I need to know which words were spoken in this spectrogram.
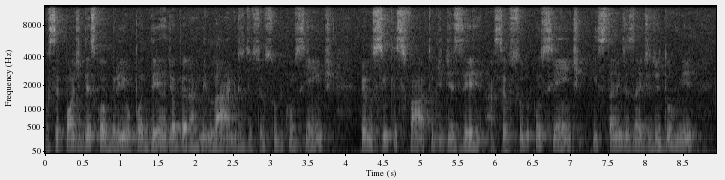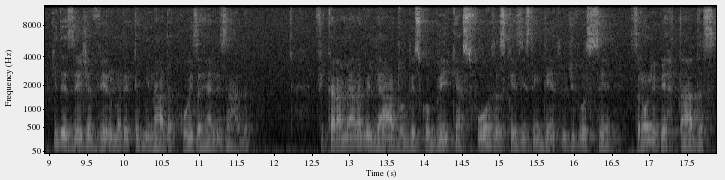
Você pode descobrir o poder de operar milagres do seu subconsciente pelo simples fato de dizer a seu subconsciente instantes antes de dormir que deseja ver uma determinada coisa realizada. Ficará maravilhado ao descobrir que as forças que existem dentro de você serão libertadas,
